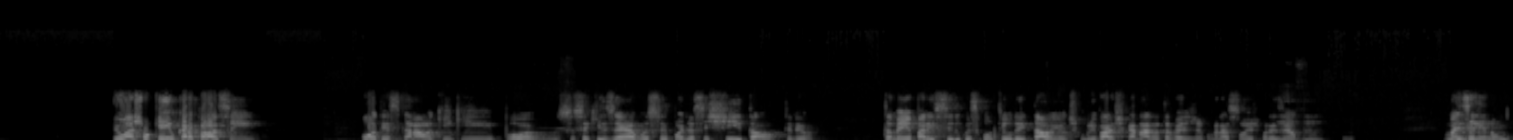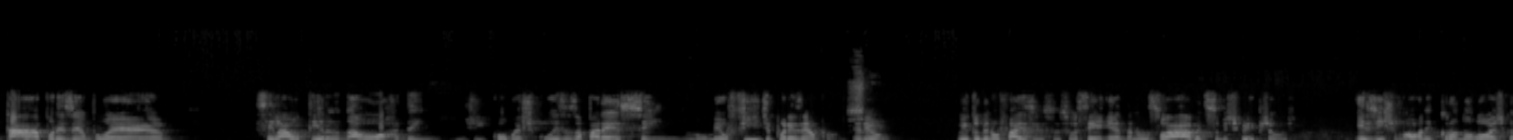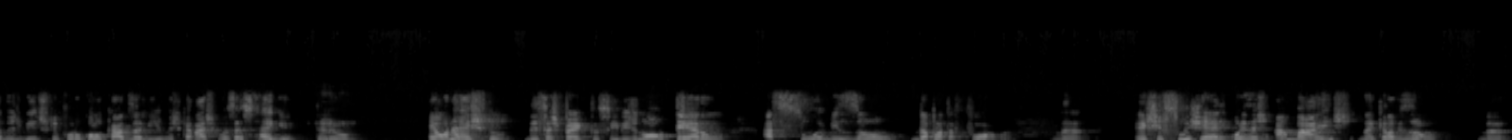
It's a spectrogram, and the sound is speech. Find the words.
Eu acho ok o cara falar assim, pô, tem esse canal aqui que, pô, se você quiser, você pode assistir e tal, entendeu? também é parecido com esse conteúdo e tal. E eu descobri vários canais através de recomendações, por exemplo. Uhum. Mas ele não tá, por exemplo, é, sei lá, alterando a ordem de como as coisas aparecem no meu feed, por exemplo. Entendeu? Sim. O YouTube não faz isso. Se você entra na sua aba de subscriptions, existe uma ordem cronológica dos vídeos que foram colocados ali nos canais que você segue, entendeu? Uhum. É honesto desse aspecto, assim. Eles não alteram a sua visão da plataforma, né? Eles te sugerem coisas a mais naquela visão, né?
